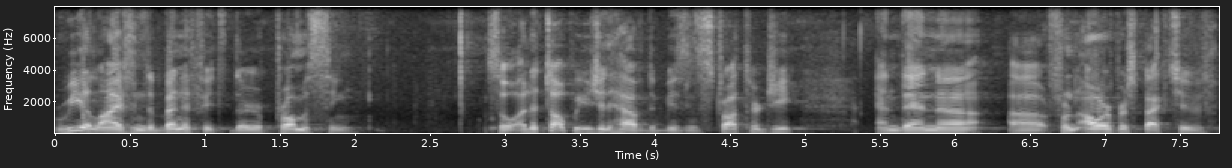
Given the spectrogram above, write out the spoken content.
realizing the benefits that you're promising? So at the top, we usually have the business strategy. And then uh, uh, from our perspective,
